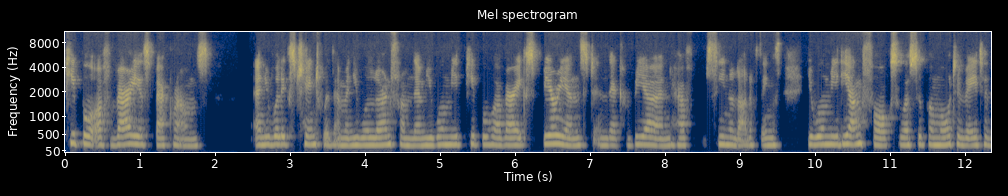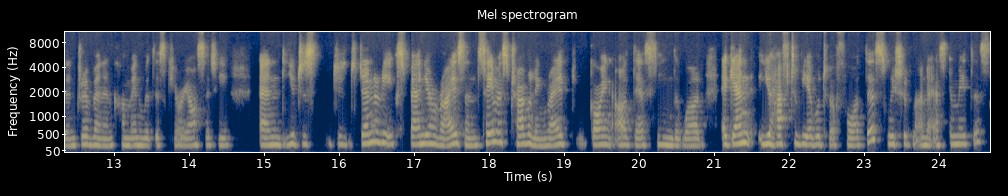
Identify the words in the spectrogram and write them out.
people of various backgrounds and you will exchange with them and you will learn from them. You will meet people who are very experienced in their career and have seen a lot of things. You will meet young folks who are super motivated and driven and come in with this curiosity. And you just, generally expand your horizon. Same as traveling right? Going out there seeing the world. Again you have to be able to afford this. We shouldn't underestimate this.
